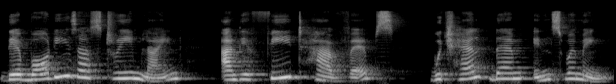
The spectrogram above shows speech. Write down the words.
Their bodies are streamlined and their feet have webs which help them in swimming.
